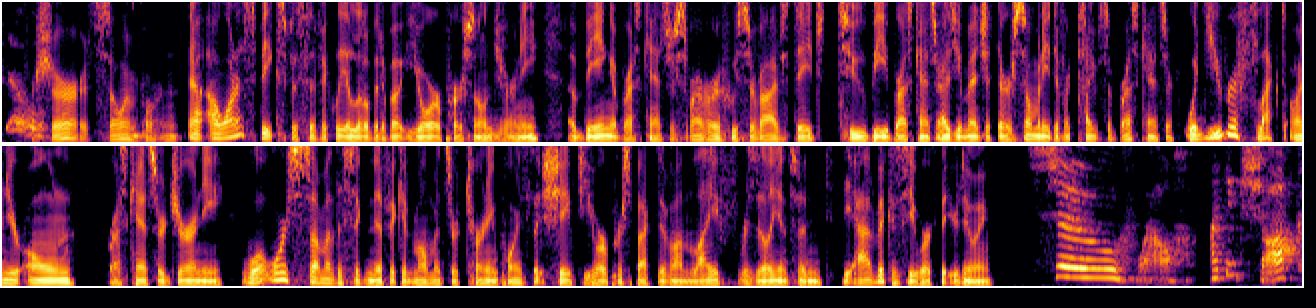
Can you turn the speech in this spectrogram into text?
So for sure, it's so mm-hmm. important. Now, I want to speak specifically a little bit about your personal journey of being a breast cancer survivor who survived stage 2B breast cancer. As you mentioned, there are so many different types of breast cancer. When you reflect on your own breast cancer journey, what were some of the significant moments or turning points that shaped your perspective on life, resilience, and the advocacy work that you're doing? So, wow. I think shock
